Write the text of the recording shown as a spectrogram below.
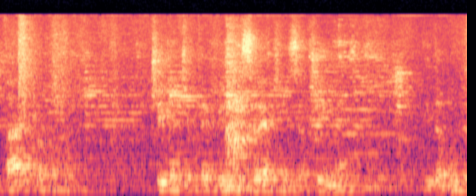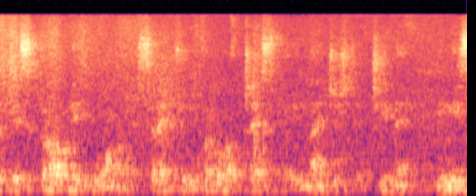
šta je to, čime ćete biti srećni, sa čime, i da budete skromni u onome. Sreću vrlo često i najčešće čine niz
